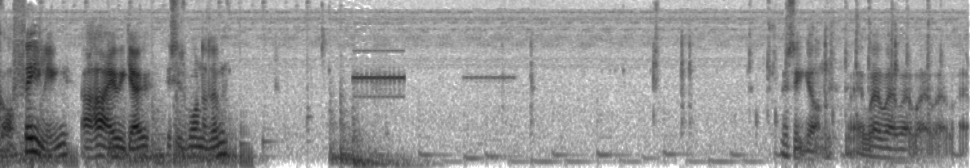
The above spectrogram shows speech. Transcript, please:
Got a feeling. Aha, here we go. This is one of them. It gone? Where, where, where, where, where, where?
